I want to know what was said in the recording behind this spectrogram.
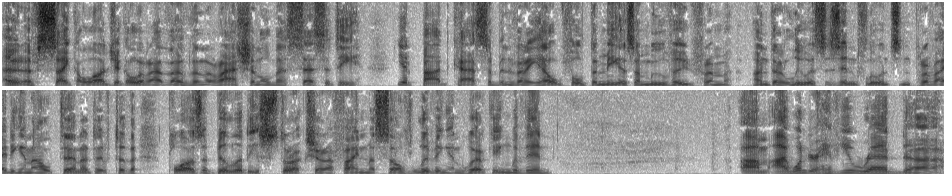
out of psychological rather than rational necessity. Your podcasts have been very helpful to me as I move out from under Lewis's influence in providing an alternative to the plausibility structure I find myself living and working within. Um, I wonder, have you read uh,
